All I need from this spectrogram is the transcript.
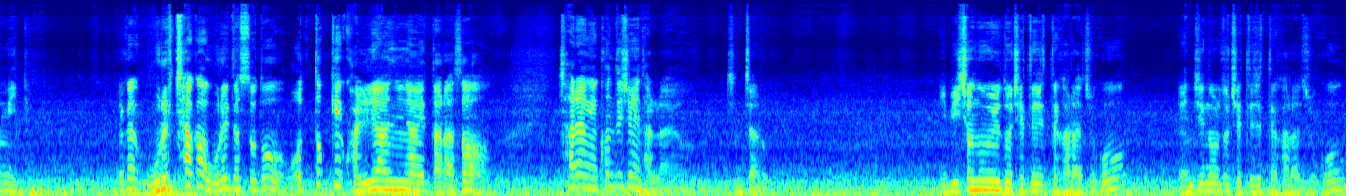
안정감이 있죠. 그러니까 오래 차가 오래됐어도 어떻게 관리하느냐에 따라서 차량의 컨디션이 달라요. 진짜로. 이 미션 오일도 제때제때 갈아주고 엔진 오일도 제때제때 갈아주고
